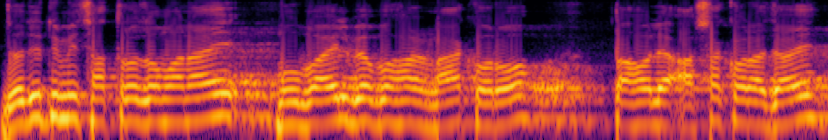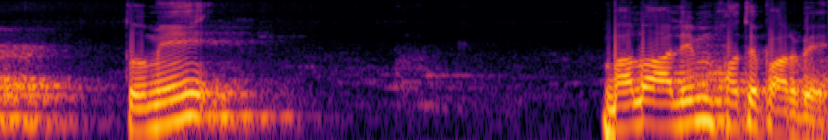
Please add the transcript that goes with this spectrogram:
যদি তুমি ছাত্র জমানায় মোবাইল ব্যবহার না করো, তাহলে আশা করা যায় তুমি ভালো আলিম হতে পারবে।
